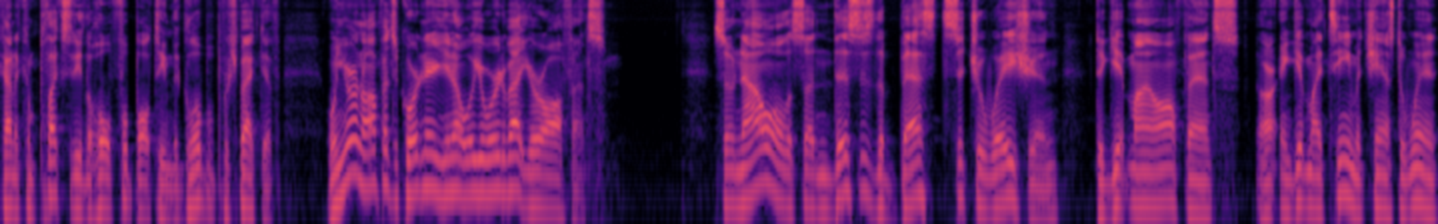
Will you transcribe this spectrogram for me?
kind of complexity of the whole football team, the global perspective. When you're an offensive coordinator, you know what you're worried about? Your offense. So now all of a sudden, this is the best situation to get my offense or and give my team a chance to win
